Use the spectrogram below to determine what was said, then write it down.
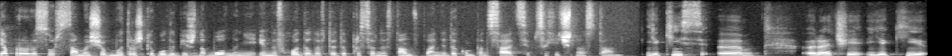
Я про ресурс саме, щоб ми трошки були більш Мгм. наповнені і не входили в той депресивний стан в плані декомпенсації психічного стану. Якісь е, речі, які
